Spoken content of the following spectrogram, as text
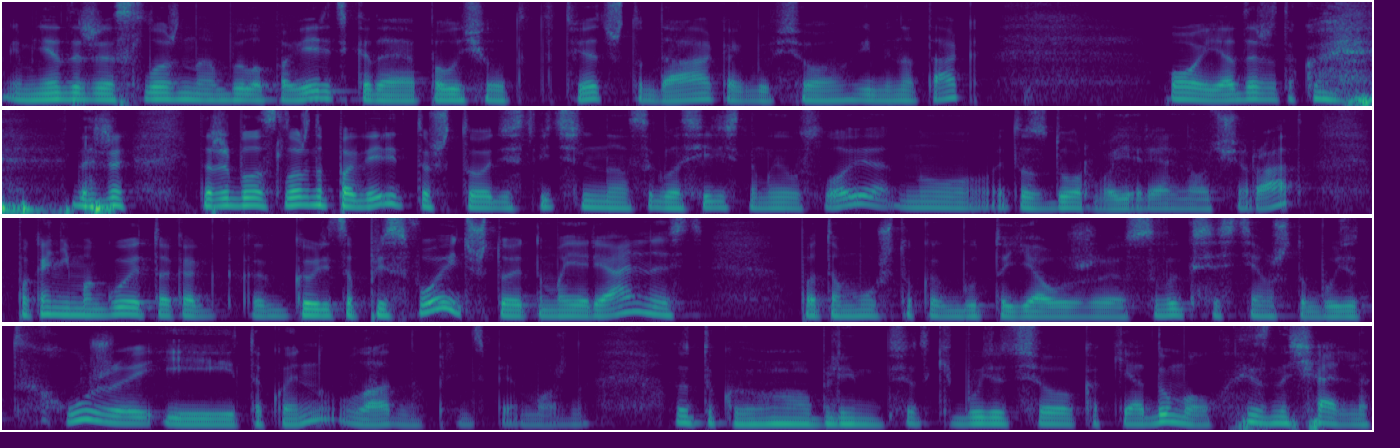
И мне даже сложно было поверить, когда я получил этот ответ, что да, как бы все именно так. Ой, я даже такой, даже, даже было сложно поверить, то, что действительно согласились на мои условия, но это здорово, я реально очень рад. Пока не могу это, как, как говорится, присвоить, что это моя реальность, потому что как будто я уже свыкся с тем, что будет хуже, и такой, ну ладно, в принципе, можно. А тут такой, о, блин, все-таки будет все, как я думал изначально.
